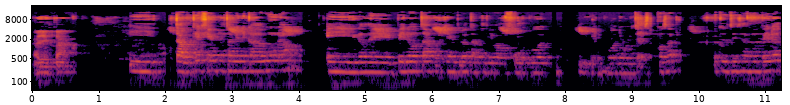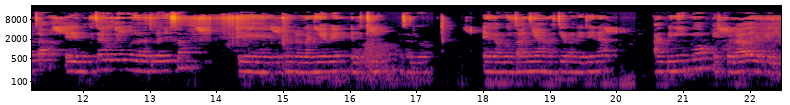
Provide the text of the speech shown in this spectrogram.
Ahí está. Y busqué ejemplos también de cada uno. Y los de pelota, por ejemplo, también llevan fútbol y voleibol y todas esas cosas. Los que utilizan con pelota, eh, los que están en contacto con la naturaleza, eh, por ejemplo, en la nieve, el esquí, me salió, en la montaña, en las tierras de arena, alpinismo, escolada y arquería.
